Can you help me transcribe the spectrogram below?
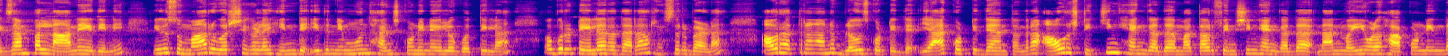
ಎಕ್ಸಾಂಪಲ್ ನಾನೇ ಇದ್ದೀನಿ ಇದು ಸುಮಾರು ವರ್ಷಗಳ ಹಿಂದೆ, ಇದು ನಿಮ್ಮ ಮುಂದೆ ಹಂಚ್ಕೊಂಡಿನೋ ಇಲ್ಲೋ ಗೊತ್ತಿಲ್ಲ. ಒಬ್ಬರು ಟೇಲರ್ ಅದಾರ, ಅವ್ರ ಹೆಸರು ಬೇಡ. ಅವ್ರ ಹತ್ರ ನಾನು ಬ್ಲೌಸ್ ಕೊಟ್ಟಿದ್ದೆ. ಯಾಕೆ ಕೊಟ್ಟಿದ್ದೆ ಅಂತಂದ್ರೆ, ಅವ್ರ ಸ್ಟಿಚಿಂಗ್ ಹೆಂಗದ ಮತ್ತು ಅವ್ರ ಫಿನಿಶಿಂಗ್ ಹೆಂಗದ ನಾನು ಮೈ ಒಳಗೆ ಹಾಕೊಂಡಿಂದ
